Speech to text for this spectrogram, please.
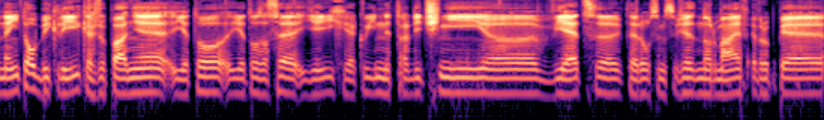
není to obvyklý, každopádně je to, je to zase jejich jakový netradiční uh, věc, kterou si myslím, že normálně v Evropě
